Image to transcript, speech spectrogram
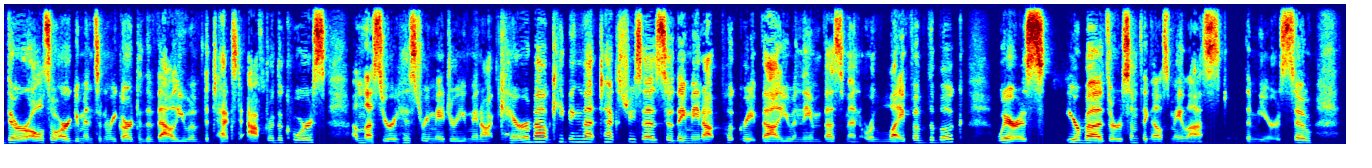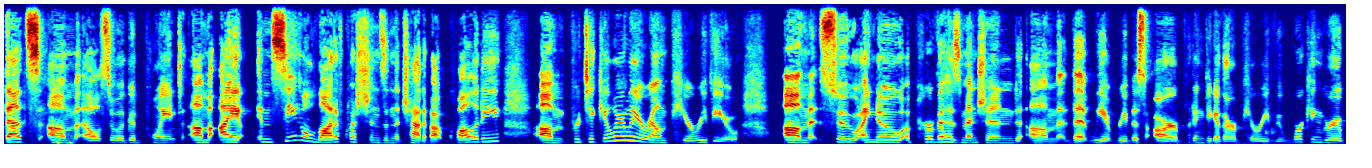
there are also arguments in regard to the value of the text after the course. Unless you're a history major, you may not care about keeping that text, she says, so they may not put great value in the investment or life of the book, whereas earbuds or something else may last them years. So that's um, also a good point. Um, I am seeing a lot of questions in the chat about quality, um, particularly around peer review. Um, so I know Apurva has mentioned um, that we at Rebus are putting together a peer review working group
